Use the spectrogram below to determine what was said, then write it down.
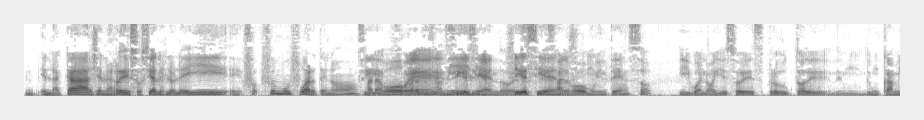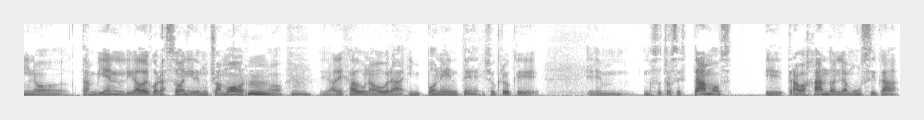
en la calle, en las redes sociales lo leí, eh, fue, muy fuerte, ¿no? para vos, para tu familia. Sigue siendo. Sigue siendo. Es algo muy intenso y bueno, y eso es producto de, un, camino también ligado al corazón y de mucho amor, mm, ¿no? Mm. Eh, ha dejado una obra imponente. Yo creo que em, nosotros estamos trabajando en la música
